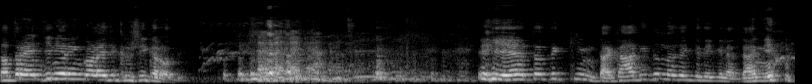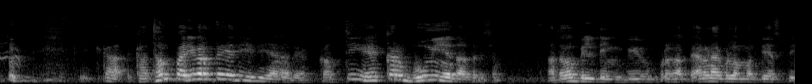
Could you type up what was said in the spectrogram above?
तत्र एञ्जिनियरिङ्ग् कालेज् कृषि करोति एतत् किं खादितुं न शक्यते किल धान्यं कथं परिवर्तयति इति जानाति कति एकर् भूमिः एतादृशम् अथवा बिल्डिङ्ग् बृहत् एर्णाकुलं मध्ये अस्ति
